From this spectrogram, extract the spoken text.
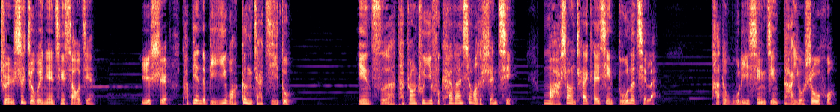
准是这位年轻小姐。于是他变得比以往更加嫉妒。因此，他装出一副开玩笑的神气，马上拆开信读了起来。他的无理行径大有收获，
